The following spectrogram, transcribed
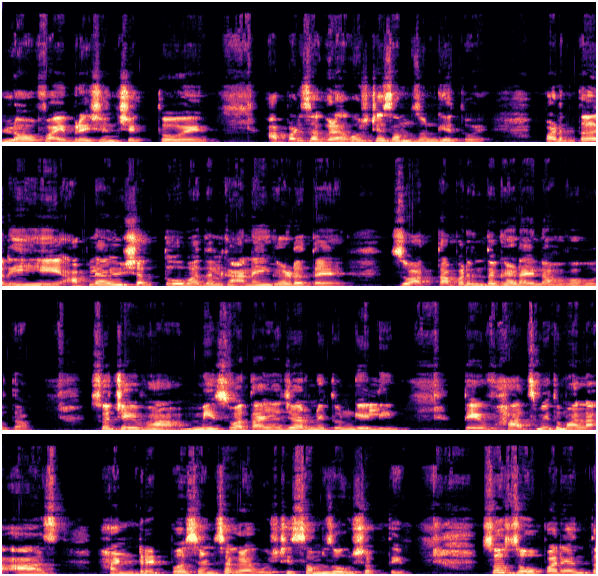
लॉ ऑफ व्हायब्रेशन शिकतो आहे आपण सगळ्या गोष्टी समजून घेतो आहे पण तरीही आपल्या आयुष्यात तो बदल का नाही घडत आहे? जो आत्तापर्यंत घडायला हवा होता. सो जेव्हा मी स्वतः या जर्नीतून गेली तेव्हाच मी तुम्हाला आज हंड्रेड पर्सेंट सगळ्या गोष्टी समजवू शकते. सो जोपर्यंत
